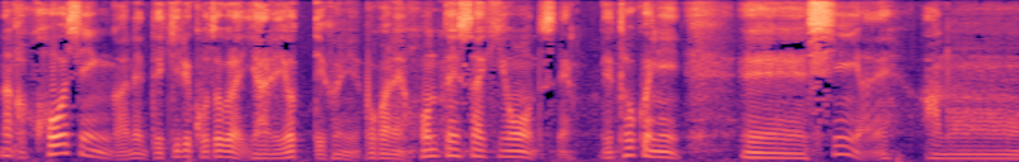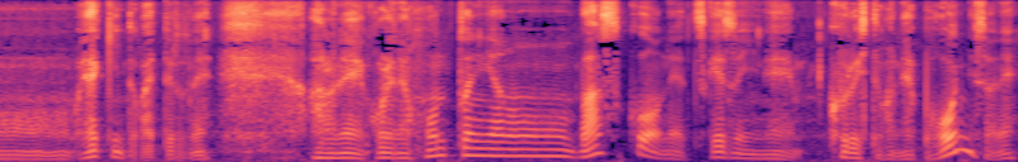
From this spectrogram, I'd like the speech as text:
なんか個人がね、できることぐらいやれよっていうふうに僕はね、本当に最近思うんですね。で、特に、えー、深夜ね、あのー、夜勤とかやってるとね、あのね、これね、本当にあのー、バスクをね、つけずにね、来る人がね、やっぱ多いんですよね。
